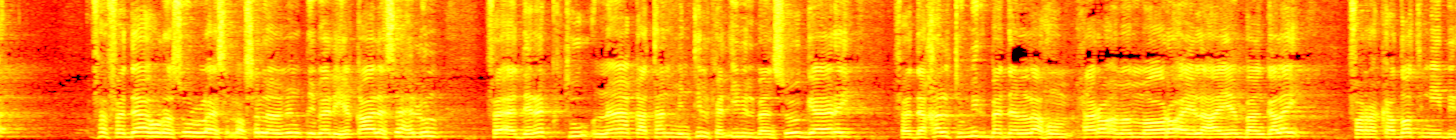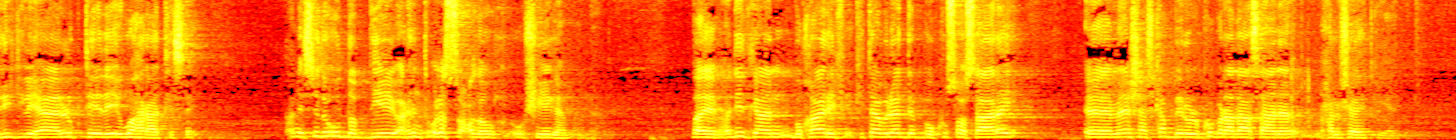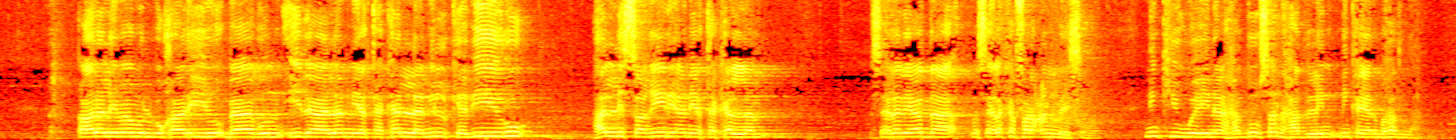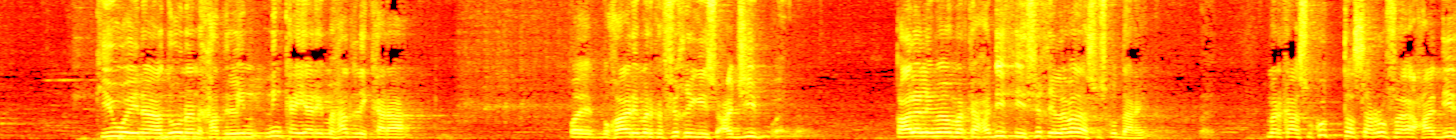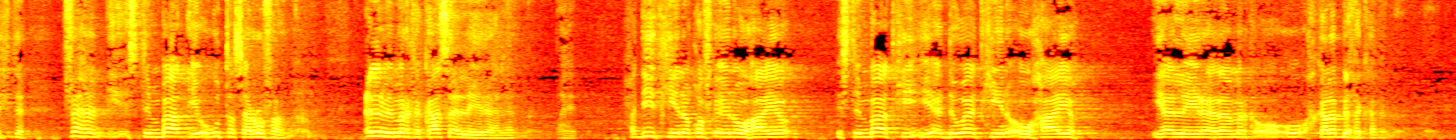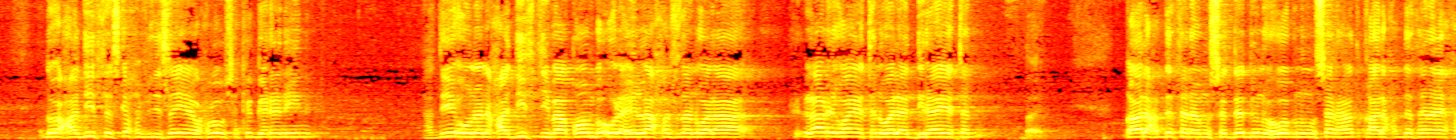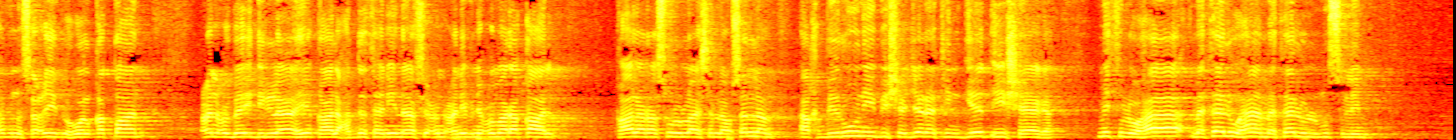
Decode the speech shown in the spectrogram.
fafadaahu rasuulu llahi sal l slam min qibalihi qaala sahlun faadraktu naaqatan min tilka alibil baan soo gaaray. Fadakaltu mirbadan lahum xero ama mooro ay lahaayeen baan galay farakadatnii birijlihaa lugteeda igu haraatisay. Yani siduu u dabdiyay arrinta ula socdo uu sheega ayb xadiidkan bukhaari kitaabuladab buu ku soo saaray meeshaas kabirulkubradaasana maxalu shaahidku yahay. Qaala alimaamu lbukhaariyu baabun ida lam yatakalam ilkabiiru hal lisagiiri an yatakalam masaladii hadda masale ka farcan maysa ninkii weynaa hadduusan hadlin ninka yar ma hadla kii weynaa hadduunan hadlin ninka yari ma hadli karaa. Bukhaari marka fiqigiisu cajiib qaala alimaam marka xadiidkii fiqi labadaas isku daray. Markaasu ku tasarufa axaadiidta faham iyo istimbaad iyo ugu tasarufa. Cilmi marka kaasaa la yiraahdaa. Ayb xadiidkiina qofka inuu haayo istimbaadkii iyo adawaadkiina uu haayo yaa la yiraahdaa marka uu wax kala bixi kara hadduu axaadiidta iska xifdisan yahay waxba uusan ka garanaynin haddii uunan axaadiidtiiba aqoonba u lahayn laa xifdan laa riwaayatan walaa diraayatan. Qala xadaana musadadun wahuwa bnu musarhad qala xadaana yaxya bnu saciid wahuwa alqaطaan can cubayd illahi qala xadaanii naaficun can ibni cumara qaal qaala rasuulu llahi sal ly slam ahbiruunii bishajaratin geed ii sheega miluhaa mathaluhaa mathalu lmuslim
